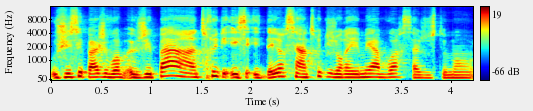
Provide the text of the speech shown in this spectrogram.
je sais pas, je vois, j'ai pas un truc. Et, d'ailleurs, c'est un truc que j'aurais aimé avoir ça justement.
